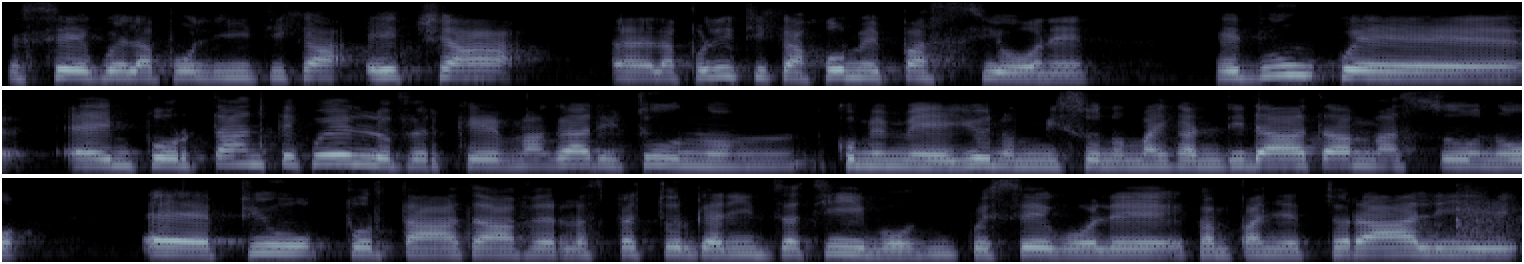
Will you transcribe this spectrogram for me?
segue la politica e ha eh, la politica come passione e dunque è importante quello perché magari tu, non, come me, io non mi sono mai candidata, ma sono eh, più portata per l'aspetto organizzativo, dunque seguo le campagne elettorali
